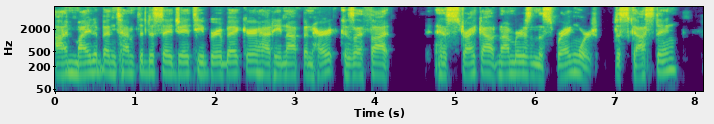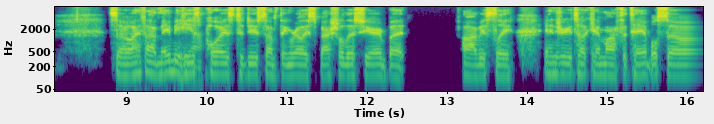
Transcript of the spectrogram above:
I might have been tempted to say JT Brubaker had he not been hurt because I thought his strikeout numbers in the spring were disgusting. So I thought maybe he's yeah. poised to do something really special this year, but obviously injury took him off the table. So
